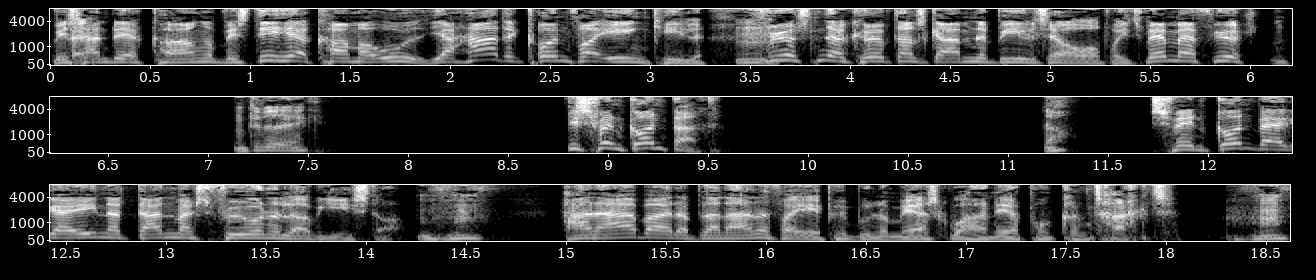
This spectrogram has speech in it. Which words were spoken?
Hvis han bliver konge, hvis det her kommer ud, jeg har det kun fra en kilde. Mm. Fyrsten har købt hans gamle bil til overpris. Hvem er fyrsten? Men det ved jeg ikke. Det er Svend Gundbach. Nå. Svend Gundbach er en af Danmarks førende lobbyister. Mhm. Han arbejder blandt andet for AP Møller Mærsk, hvor han er på en kontrakt. Mhm.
